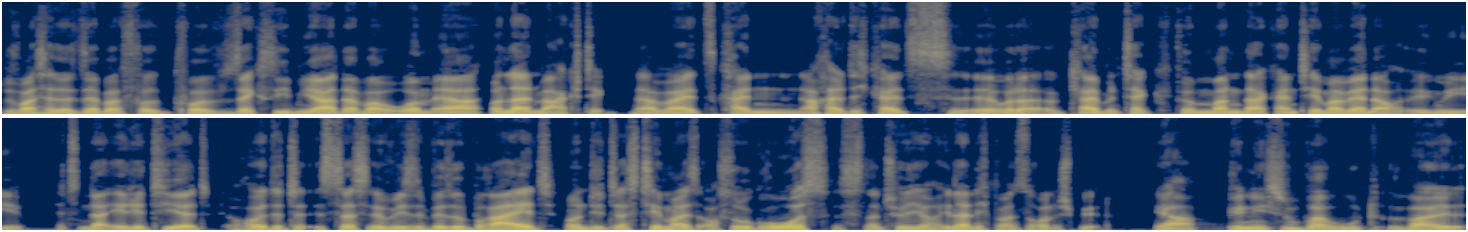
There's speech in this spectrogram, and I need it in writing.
Du weißt ja selber, vor, vor sechs, sieben Jahren, da war OMR Online-Marketing. Da war jetzt kein Nachhaltigkeits- äh, oder Climate-Tech-Firmenmann da kein Thema, werden auch irgendwie, hätten da irritiert. Heute ist das irgendwie, sind wir so breit und das Thema ist auch so groß, dass es natürlich auch innerlich bei uns eine Rolle spielt. Ja, finde ich super gut, weil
